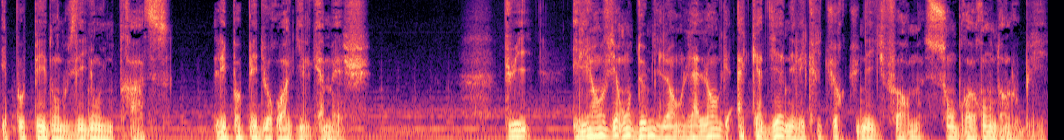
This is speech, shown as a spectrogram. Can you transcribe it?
épopée dont nous ayons une trace, l'épopée du roi Gilgamesh. Puis, il y a environ 2000 ans, la langue acadienne et l'écriture cunéiforme sombreront dans l'oubli.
